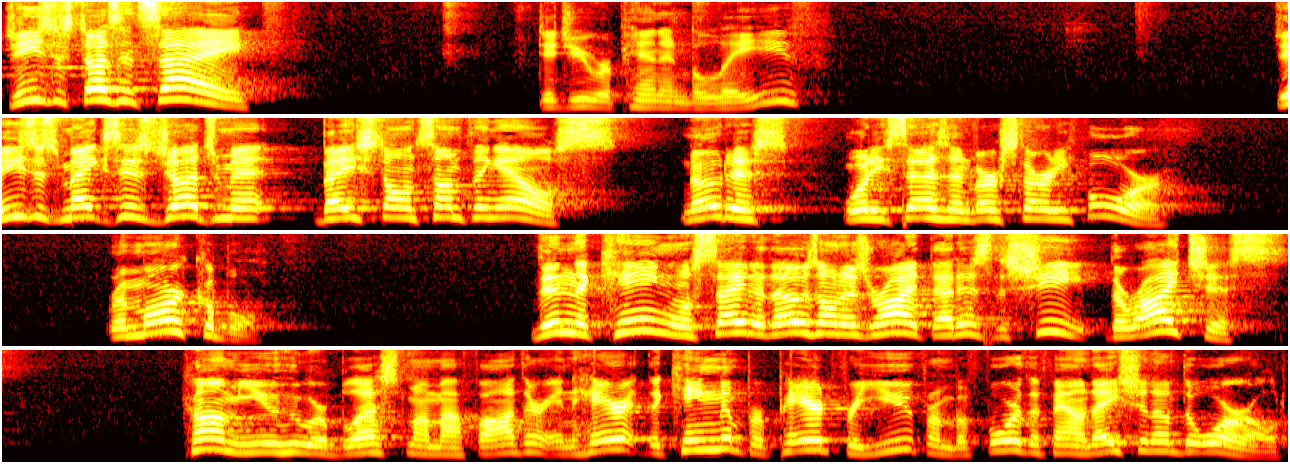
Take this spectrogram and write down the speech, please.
Jesus doesn't say, Did you repent and believe? Jesus makes his judgment based on something else. Notice what he says in verse 34. Remarkable. Then the king will say to those on his right, that is the sheep, the righteous, Come, you who are blessed by my Father, inherit the kingdom prepared for you from before the foundation of the world.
